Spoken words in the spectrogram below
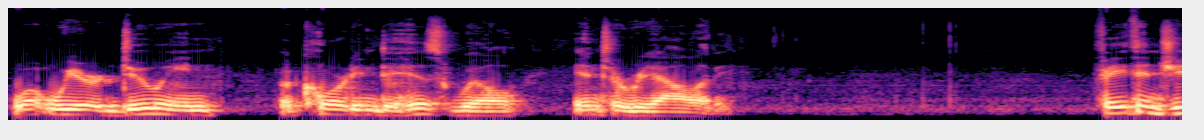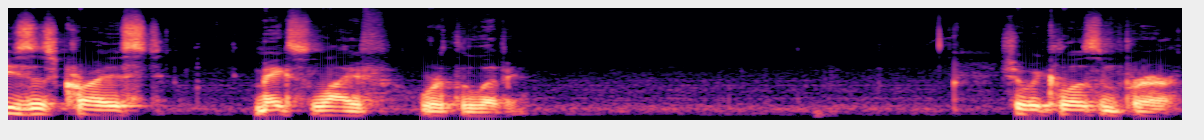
what we are doing according to His will into reality. Faith in Jesus Christ makes life worth the living. Shall we close in prayer?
